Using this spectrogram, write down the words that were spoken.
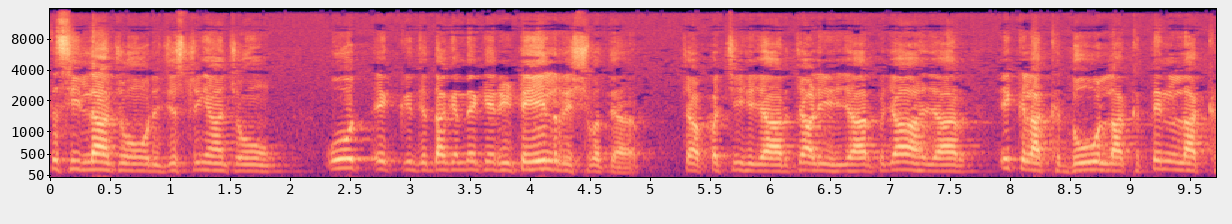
ਤਹਿਸੀਲਾਂ 'ਚੋਂ, ਰਜਿਸਟਰੀਆਂ 'ਚੋਂ, ਉਹ ਇੱਕ ਜਿੱਦਾਂ ਕਹਿੰਦੇ ਕਿ ਰਿਟੇਲ ਰਿਸ਼ਵਤ ਆ ਚਾ 25000 40000 50000 1 ਲੱਖ 2 ਲੱਖ 3 ਲੱਖ,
